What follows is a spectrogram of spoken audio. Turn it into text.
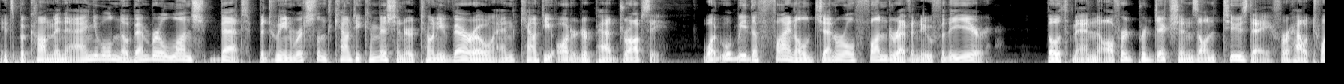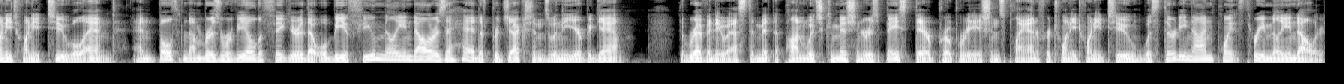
It's become an annual November lunch bet between Richland County Commissioner Tony Vero and County Auditor Pat Dropsey. What will be the final general fund revenue for the year? Both men offered predictions on Tuesday for how 2022 will end, and both numbers revealed a figure that will be a few million dollars ahead of projections when the year began. The revenue estimate upon which commissioners based their appropriations plan for 2022 was $39.3 million.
